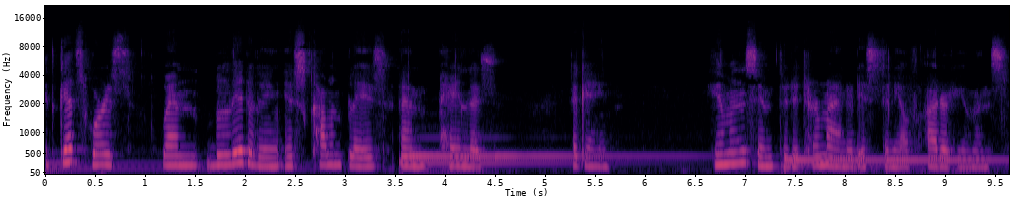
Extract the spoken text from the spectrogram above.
It gets worse when belittling is commonplace and painless. Again, humans seem to determine the destiny of other humans.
